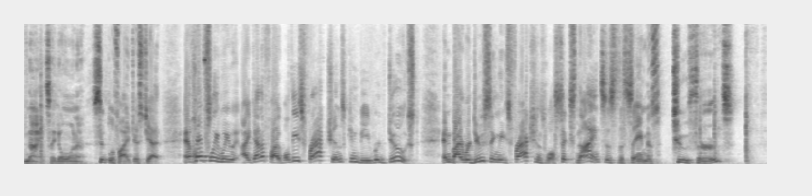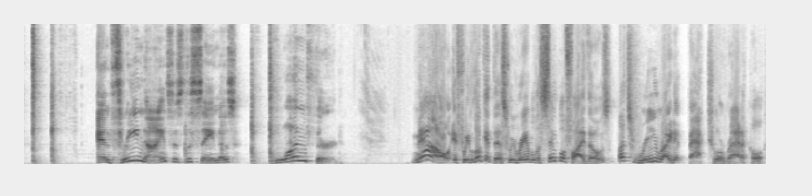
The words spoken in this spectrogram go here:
ninths. I don't want to simplify just yet. And hopefully we identify, well, these fractions can be reduced. And by reducing these fractions, well, 6 ninths is the same as 2 thirds. And 3 ninths is the same as 1 third. Now, if we look at this, we were able to simplify those. Let's rewrite it back to a radical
